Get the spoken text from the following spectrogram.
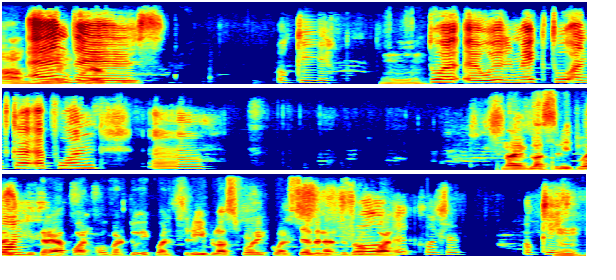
I'm And uh, okay, Mm, 12, uh, we'll make 2 and carry up 1. Uh, Nine plus three, twelve. One. If you carry up one over two equal three plus four equals seven and drop 4 one. equals uh, okay. Mm,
